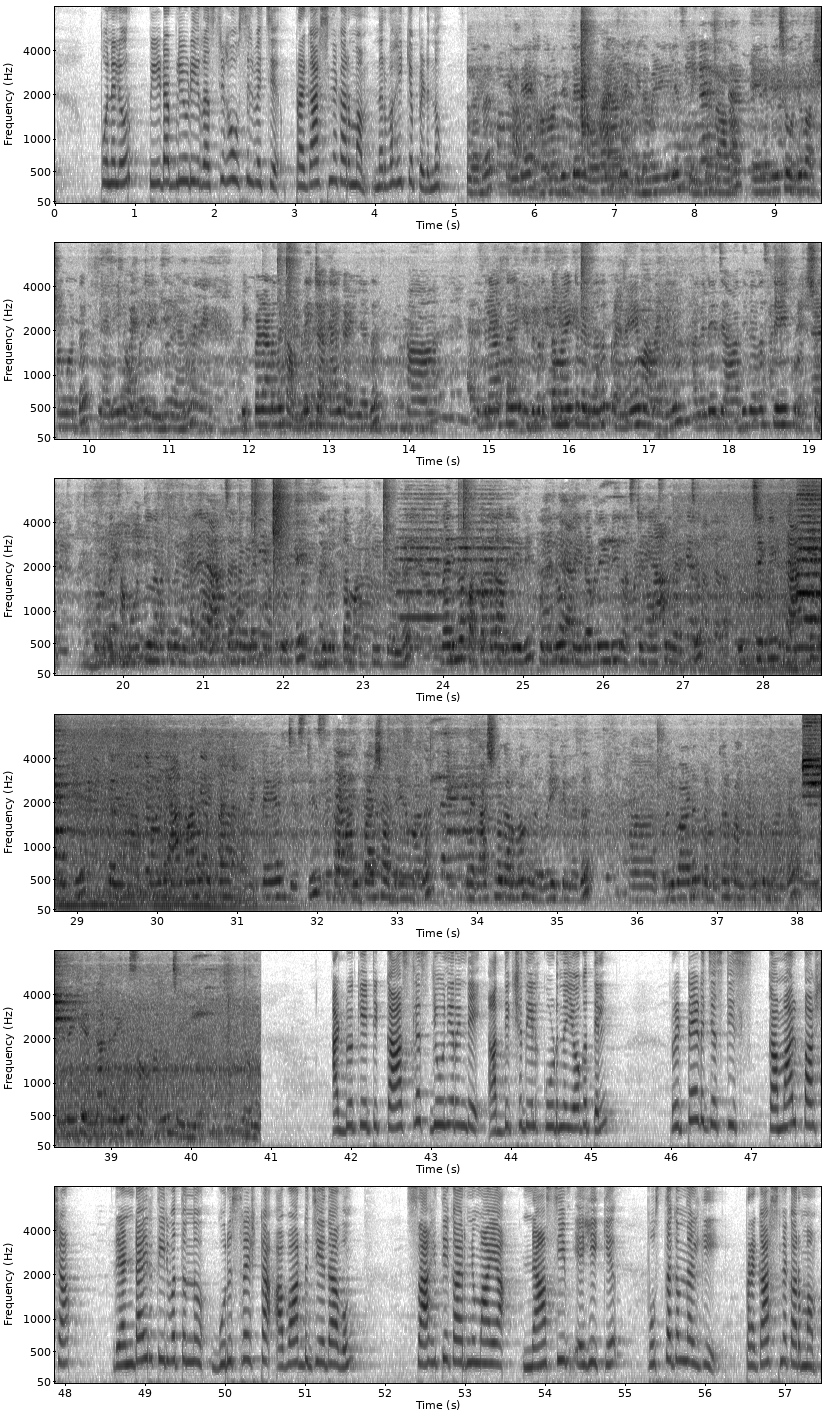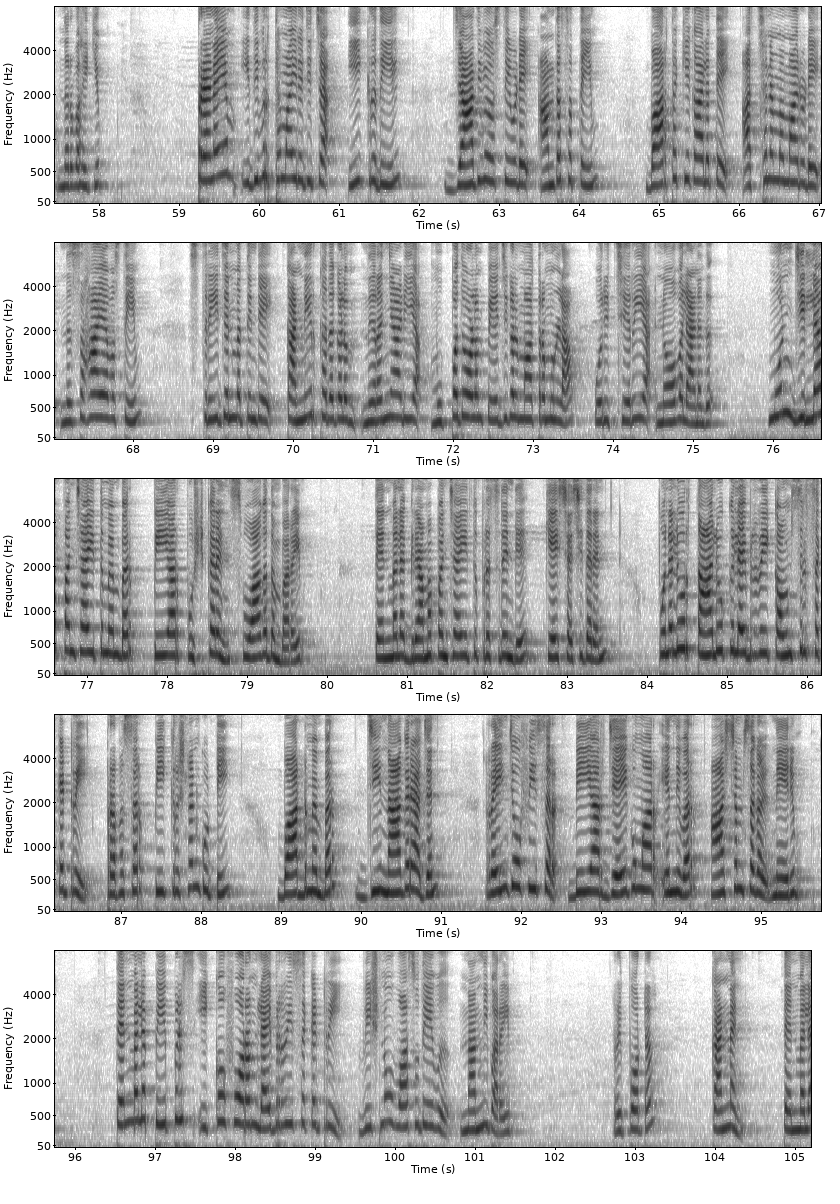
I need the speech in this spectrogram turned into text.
Punalur P W D rest ഹൗസിൽ വെച്ച് പ്രകാശന കർമ്മം നിർവഹിക്കപ്പെടുന്നു. ഉള്ളത് എന്റെ ആദ്യത്തെ നോവലാണ് ഇടവഴിയിലെ സ്നേഹതാളം ഏകദേശം ഒരു വർഷം കൊണ്ട് ഞാൻ ഈ നോവൽ എഴുതുകയാണ്. ഇപ്പോഴാണത് കംപ്ലീറ്റ് ആക്കാൻ കഴിഞ്ഞത്. ഇതിനകത്ത് ഇതിവൃത്തമായിട്ട് വരുന്നത് പ്രണയമാണെങ്കിലും അതിന്റെ ജാതി വ്യവസ്ഥയെക്കുറിച്ചും നമ്മുടെ സമൂഹത്തിൽ നടക്കുന്ന വിവിധ ആചാരങ്ങളെക്കുറിച്ചും ഒക്കെ ഇതിവൃത്തമാക്കിയിട്ടുണ്ട്. വരുന്ന പത്തൊമ്പതാം തീയതി Punalur P W D rest ഹൗസിൽ വെച്ച് ഉച്ചയ്ക്ക് ബഹുമാനപ്പെട്ട റിട്ടയർഡ് ജസ്റ്റിസ് കമാൽ പാഷ അദ്ദേഹമാണ് പ്രകാശന കർമ്മം നിർവഹിക്കുന്നത് ഒരുപാട് പ്രമുഖർ പങ്കെടുക്കുന്നുണ്ട്. അതിലേക്ക് എല്ലാവരെയും സ്വാഗതം ചെയ്യുന്നു. അഡ്വക്കേറ്റ് കാസ്ലസ് ജൂനിയറിന്റെ അധ്യക്ഷതയിൽ കൂടുന്ന യോഗത്തിൽ റിട്ടയർഡ് ജസ്റ്റിസ് കമാൽ പാഷ രണ്ടായിരത്തി ഇരുപത്തൊന്ന് ഗുരുശ്രേഷ്ഠ അവാർഡ് ജേതാവും സാഹിത്യകാരനുമായ നാസീം എഹിക്ക് പുസ്തകം നൽകി പ്രകാശന കർമ്മം നിർവഹിക്കും. പ്രണയം ഇതിവൃത്തമായി രചിച്ച ഈ കൃതിയിൽ ജാതിവ്യവസ്ഥയുടെ അന്തസത്തയും വാർദ്ധക്യകാലത്തെ അച്ഛനമ്മമാരുടെ നിസ്സഹായാവസ്ഥയും സ്ത്രീജന്മത്തിന്റെ കണ്ണീർ കഥകളും നിറഞ്ഞാടിയ മുപ്പതോളം പേജുകൾ മാത്രമുള്ള ഒരു ചെറിയ നോവലാണിത്. മുൻ ജില്ലാ panchayat member P R Pushkaran സ്വാഗതം പറയും. Thenmala grama panchayat president K Sasidharan Punalur taluk library council secretary professor P Krishnankutty ward member G Nagarajan range officer B R Jayakumar എന്നിവർ ആശംസകൾ നേരും. Thenmala people's eco forum library secretary Vishnu Vasudev നന്ദി പറയും. Reporter Kannan Thenmala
